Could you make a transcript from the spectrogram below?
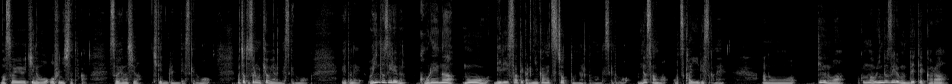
まあそういう機能をオフにしたとか、そういう話は来てるんですけども、まあ、ちょっとそれも興味あるんですけども、えっ、ー、とね、Windows 11。これがもうリリースされてから2ヶ月ちょっとになると思うんですけども、皆さんはお使いですかね？あのっていうのは、このま Windows 11出てから、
